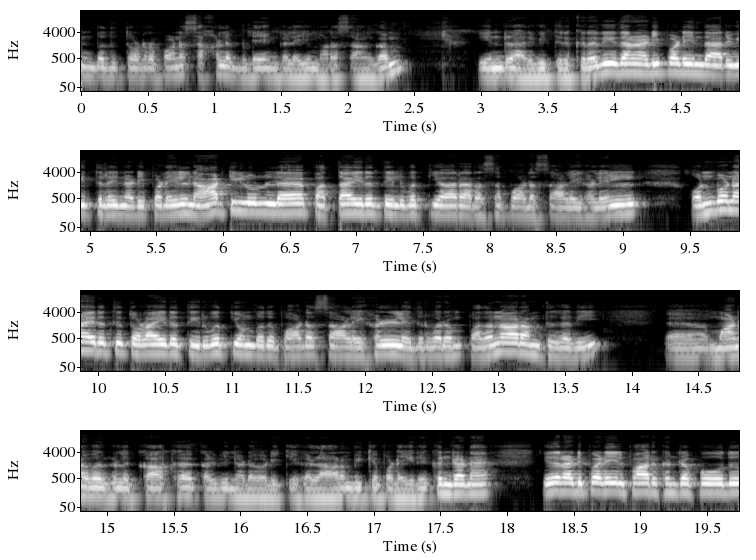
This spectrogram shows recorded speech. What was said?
என்பது தொடர்பான சகல விடயங்களையும் அரசாங்கம் என்று அறிவித்திருக்கிறது. இதன் அடிப்படை இந்த அறிவித்தலின் அடிப்படையில் நாட்டில் உள்ள பத்தாயிரத்து எழுபத்தி ஆறு அரச பாடசாலைகளில் ஒன்பதாயிரத்து தொள்ளாயிரத்து இருபத்தி ஒன்பது பாடசாலைகள் எதிர்வரும் பதினாறாம் திகதி மாணவர்களுக்காக கல்வி நடவடிக்கைகள் ஆரம்பிக்கப்பட இருக்கின்றன. இதன் அடிப்படையில் பார்க்கின்ற போது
